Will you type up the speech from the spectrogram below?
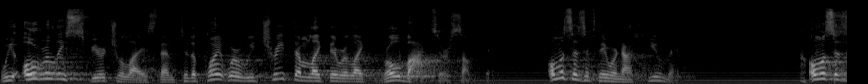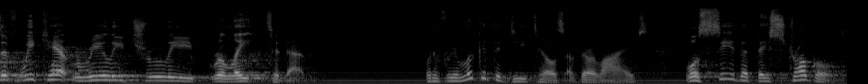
we overly spiritualize them to the point where we treat them like they were like robots or something, almost as if they were not human, almost as if we can't really truly relate to them. But if we look at the details of their lives, we'll see that they struggled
